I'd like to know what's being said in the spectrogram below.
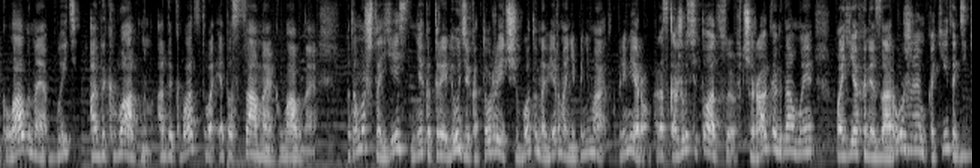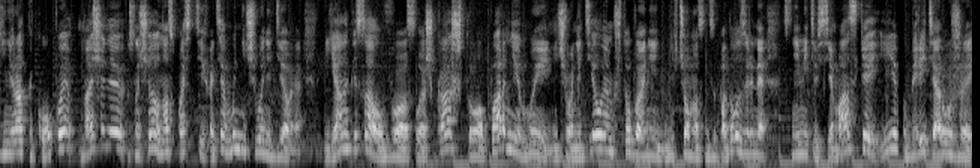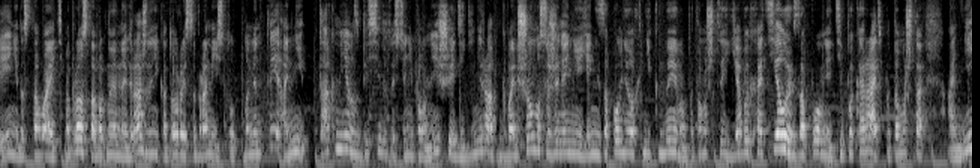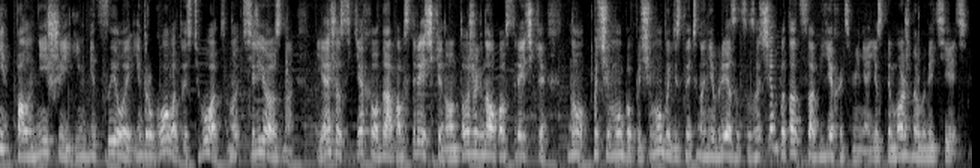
Главное быть адекватным. Адекватство это самое главное. Потому что есть некоторые люди, которые чего-то, наверное, не понимают. К примеру, расскажу ситуацию. Вчера, когда мы поехали за оружием, какие-то дегенераты-копы начали сначала нас спасти, хотя мы ничего не делали. Я написал в слэшка, что парни, мы ничего не делаем, чтобы они ни в чем нас не заподозрили, снимите все маски и уберите оружие и не доставайте. Мы просто обыкновенные граждане, которые собрались тут. Но менты, они так меня взбесили, то есть они полнейшие дегенераты. К большому сожалению, я не запомнил их никнеймы, потому что я бы хотел их запомнить и покарать, потому что они полнейшие имбецилы и другого, то есть вот, ну серьезно, я сейчас ехал, да, по встречке, но он тоже гнал по встречке, ну почему бы, почему бы действительно не врезаться, зачем пытаться объехать меня, если можно влететь?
